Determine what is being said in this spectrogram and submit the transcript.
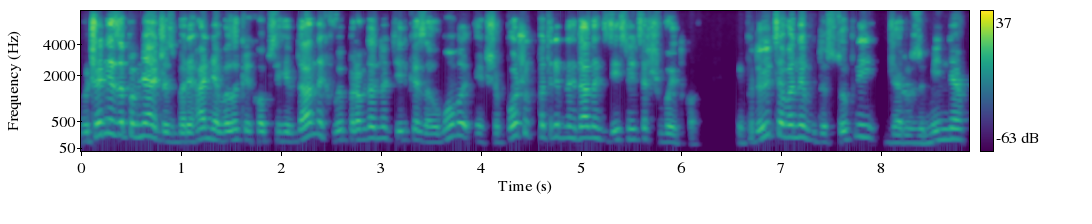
Учені запевняють, що зберігання великих обсягів даних виправдано тільки за умови, якщо пошук потрібних даних здійснюється швидко, і подаються вони в доступній для розуміння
